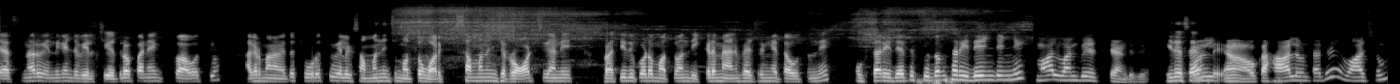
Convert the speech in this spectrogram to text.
చేస్తున్నారు. ఎందుకంటే వీళ్ళ చేతిలో పనే కావచ్చు. అక్కడ మనం అయితే చూడొచ్చు వీళ్ళకి సంబంధించి మొత్తం వర్క్ సంబంధించి రాడ్స్ కానీ ప్రతిదీ కూడా మొత్తం అంతా ఇక్కడ మ్యానుఫ్యాక్చరింగ్ అయితే అవుతుంది. ఒకసారి ఇదైతే చూద్దాం సార్ ఇదేంటండి? స్మాల్ వన్ బిహెచ్కే అండి ఇది. ఇదే సార్? ఓన్లీ ఒక హాల్ ఉంటది వాష్రూమ్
